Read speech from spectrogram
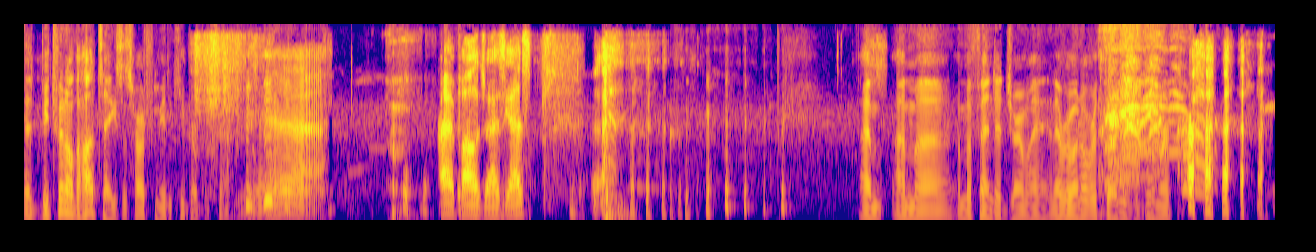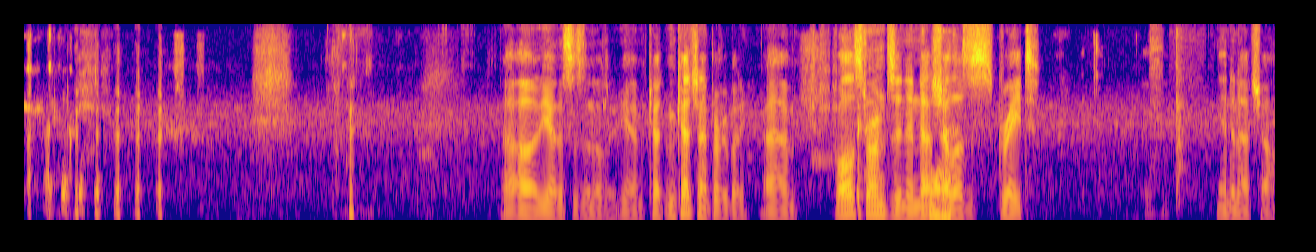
Uh, between all the hot takes, it's hard for me to keep up with chat. Yeah. I apologize, guys. I'm I'm uh, I'm offended, Jeremiah, and everyone over thirty is a boomer. Uh, oh yeah, this is an older. Yeah, I'm, ca- I'm catching up, everybody. Um, Wall of Storms in a nutshell is great. In a nutshell.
